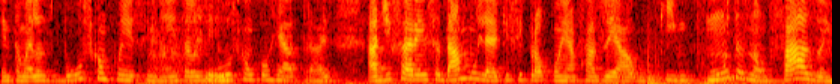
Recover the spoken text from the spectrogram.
então elas buscam conhecimento, elas Sim. buscam correr atrás. A diferença da mulher que se propõe a fazer algo que muitas não fazem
